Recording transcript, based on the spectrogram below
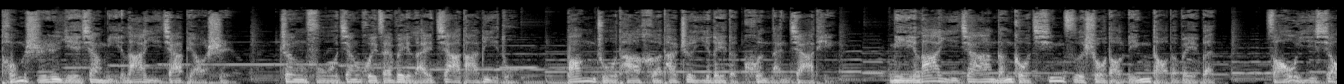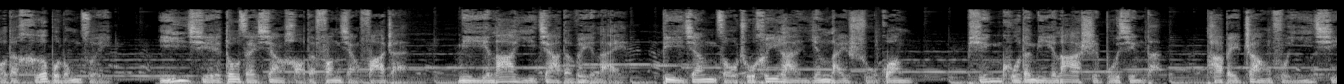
同时，也向米拉一家表示，政府将会在未来加大力度，帮助他和他这一类的困难家庭。米拉一家能够亲自受到领导的慰问。早已笑得合不拢嘴，一切都在向好的方向发展。米拉一家的未来必将走出黑暗，迎来曙光。贫苦的米拉是不幸的，她被丈夫遗弃，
